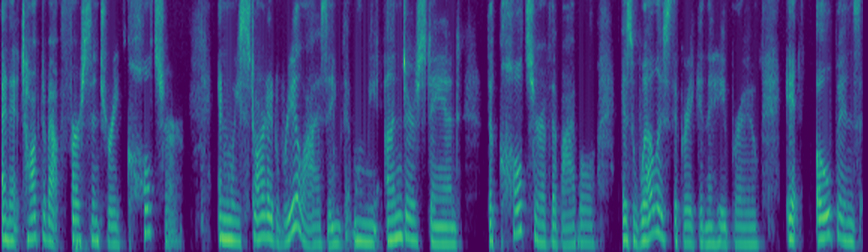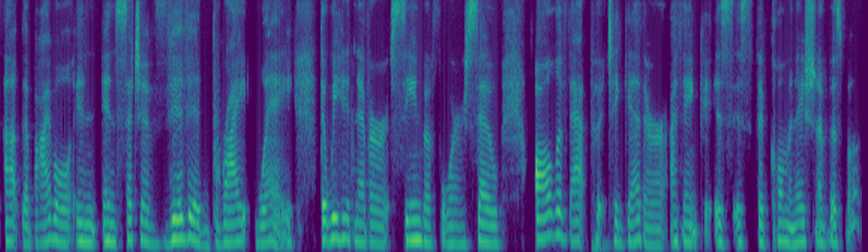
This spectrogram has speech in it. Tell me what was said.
and it talked about first century culture and we started realizing that when we understand the culture of the Bible, as well as the Greek and the Hebrew, it opens up the Bible in, in such a vivid, bright way that we had never seen before. So, all of that put together, I think, is, is the culmination of this book.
